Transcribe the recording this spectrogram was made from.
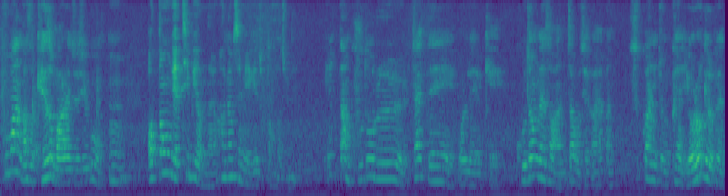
후반 가서 계속 말해주시고 음. 어떤 게 팁이었나요? 화겸 쌤이 얘기해줬던 것 중에. 일단 구도를 짤 때 원래 이렇게 고정돼서 안 짜고 제가 약간 습관이 좀 그냥 여러 개로 그냥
